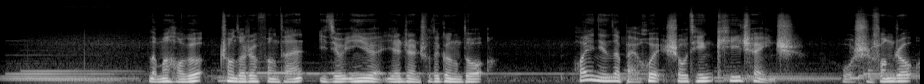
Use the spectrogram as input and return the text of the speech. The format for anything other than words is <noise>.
冷门好歌、创作者访谈以及音乐延展出的更多，欢迎您在百汇收听 Key Change，我是方舟。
